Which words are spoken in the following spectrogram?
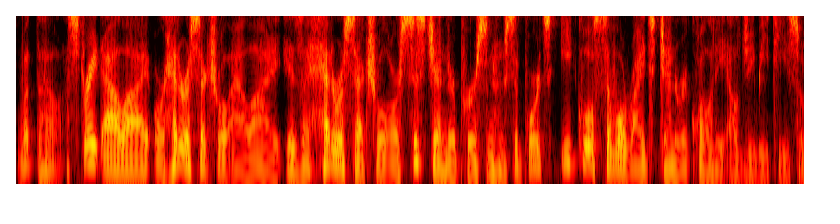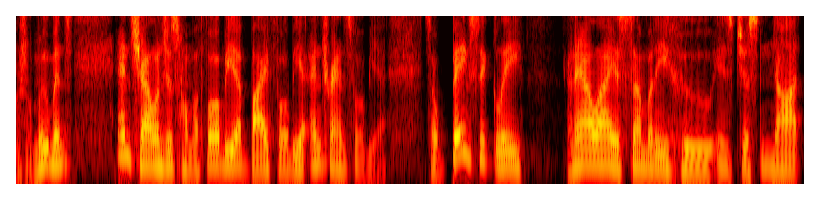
what the hell? A straight ally or heterosexual ally is a heterosexual or cisgender person who supports equal civil rights, gender equality, LGBT social movements, and challenges homophobia, biphobia, and transphobia. So basically, An ally is somebody who is just not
